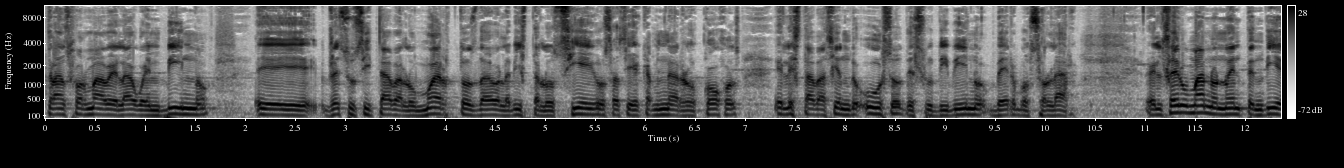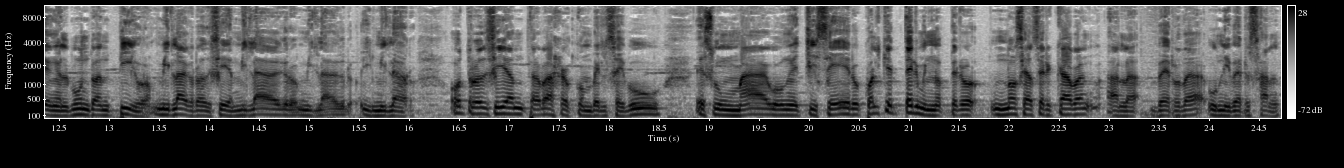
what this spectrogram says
transformaba el agua en vino, eh, resucitaba a los muertos, daba la vista a los ciegos, hacía caminar a los cojos. Él estaba haciendo uso de su divino verbo solar. El ser humano no entendía en el mundo antiguo. Milagro decía milagro, milagro y milagro. Otros decían trabaja con Belcebú, es un mago, un hechicero, cualquier término, pero no se acercaban a la verdad universal.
